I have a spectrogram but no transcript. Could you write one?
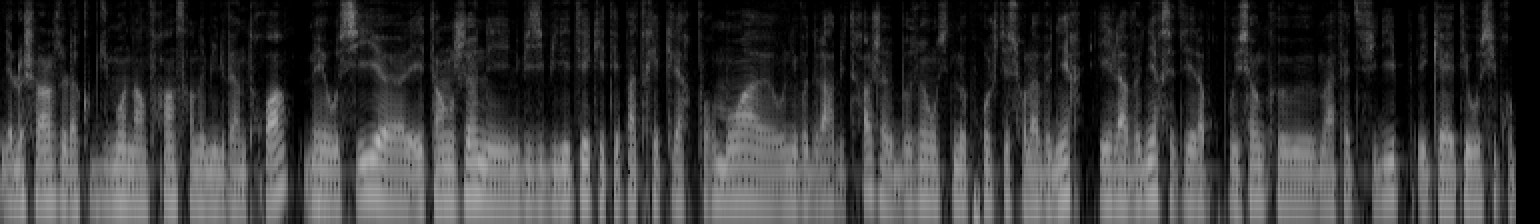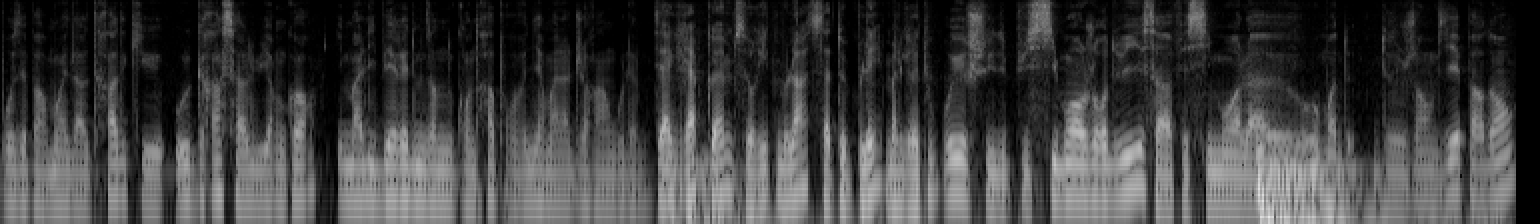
le challenge de la Coupe du Monde en France en 2023, mais aussi euh, étant jeune et une visibilité qui n'était pas très claire pour moi euh, au niveau de l'arbitrage, j'avais besoin aussi de me projeter sur l'avenir. Et l'avenir, c'était la proposition que m'a faite Philippe et qui a été aussi proposée par Moed Qui, grâce à lui encore, il m'a libéré de mes ans de contrat pour venir manager à Angoulême. C'est agréable quand même ce rythme-là, ça te plaît malgré tout? Oui, je suis depuis six mois aujourd'hui, ça a fait six mois là au mois de, de janvier. Pardon.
